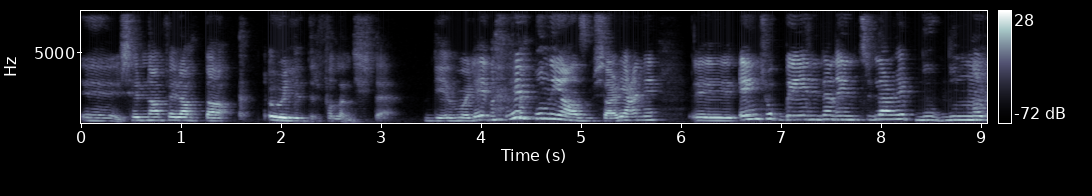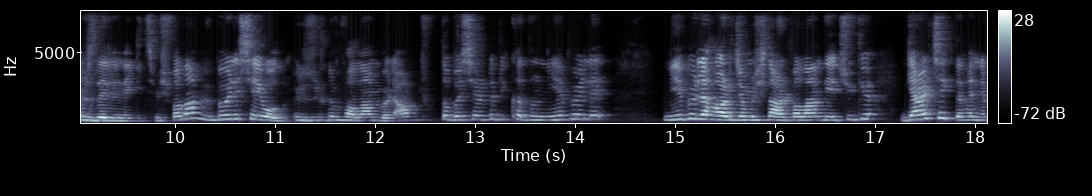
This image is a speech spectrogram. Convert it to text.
e, Şerinan Ferah da öyledir falan işte diye böyle hep, hep bunu yazmışlar. Yani e, en çok beğenilen entry'ler hep bu, bunlar Hmm. üzerine gitmiş falan ve böyle şey oldum. Üzüldüm falan böyle. Abi çok da başarılı bir kadın. Niye böyle niye böyle harcamışlar falan diye. Çünkü gerçekten hani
